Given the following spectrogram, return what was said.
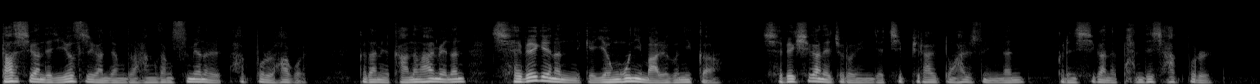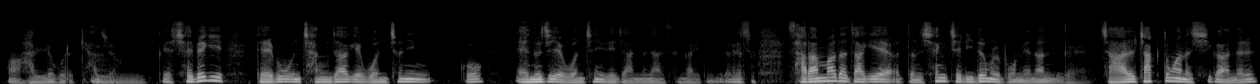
5시간 내지 6시간 정도는 항상 수면을 확보를 하고 그다음에 가능하면은 새벽에는 이렇게 영혼이 맑으니까 새벽 시간에 주로 이제 집필 활동할 수 있는 그런 시간을 반드시 확보를 어, 하려고 그렇게 하죠. 음. 그 새벽이 대부분 창작의 원천이고 에너지의 원천이 되지 않느냐 생각이 듭니다. 그래서 사람마다 자기의 어떤 생체 리듬을 보면은 네. 잘 작동하는 시간을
